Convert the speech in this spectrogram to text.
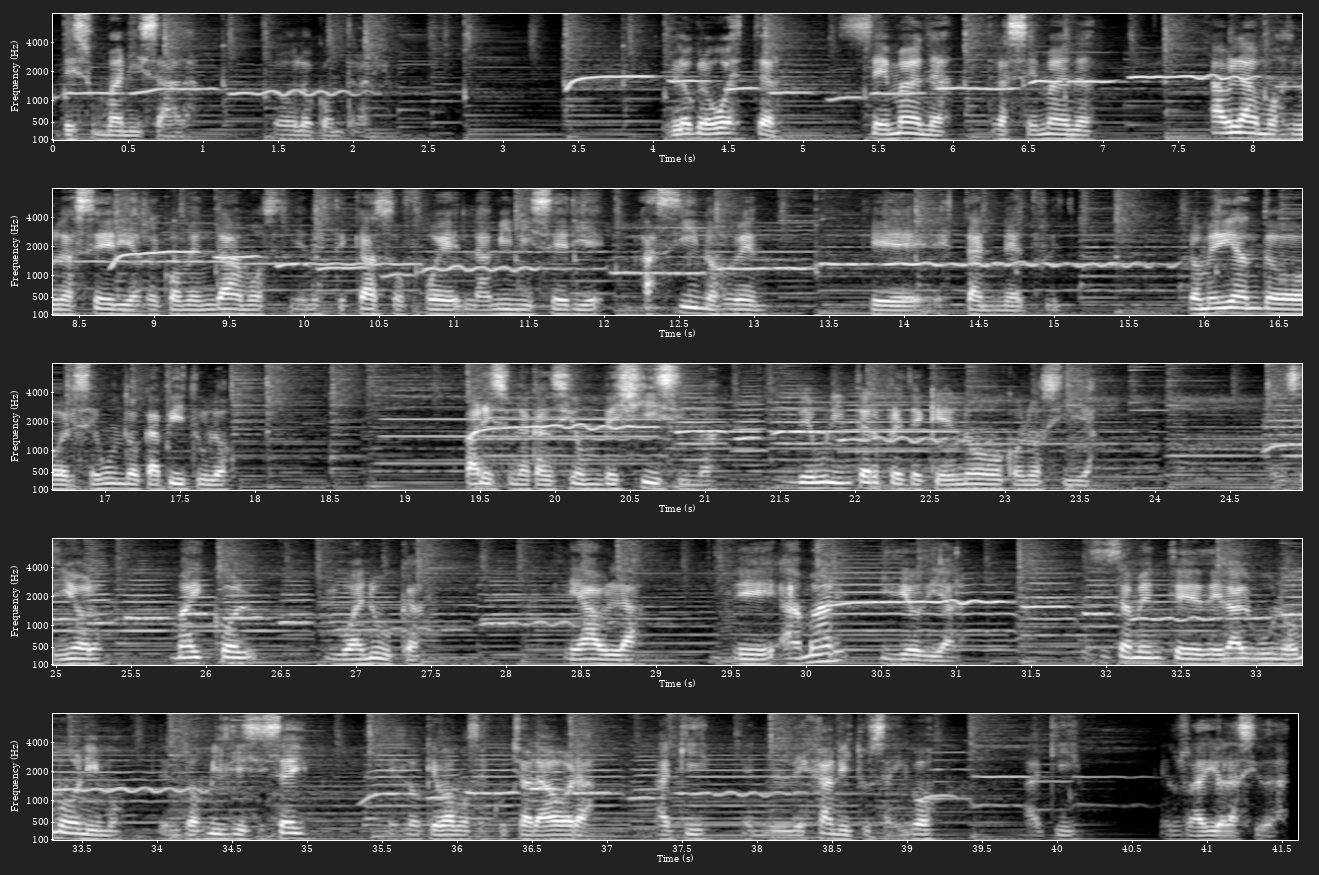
deshumanizada, todo lo contrario. En Locro Western, semana tras semana, hablamos de una serie, recomendamos, y en este caso fue la miniserie Así nos ven, que está en Netflix. Promediando el segundo capítulo, parece una canción bellísima de un intérprete que no conocía, el señor Michael Iwanuka, que habla de amar y de odiar. Precisamente del álbum homónimo del 2016 es lo que vamos a escuchar ahora aquí en el lejano Ituzaingó, aquí en Radio La Ciudad.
